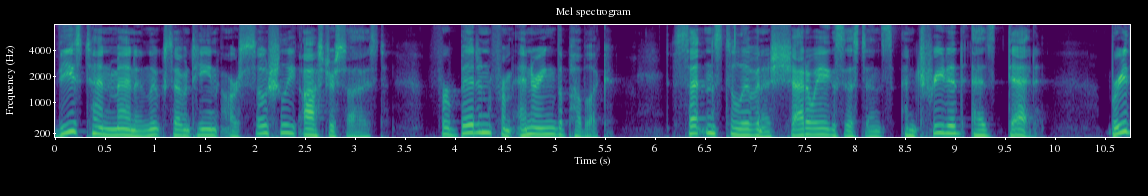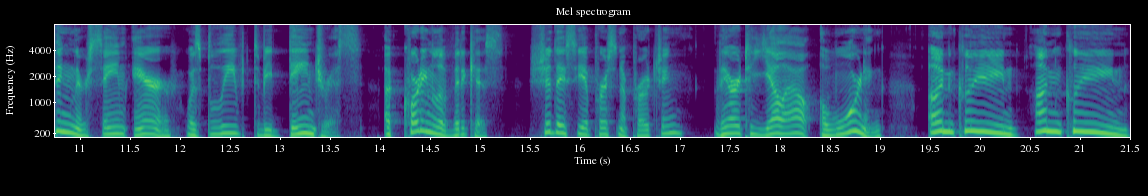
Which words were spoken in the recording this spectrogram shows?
These ten men in Luke 17 are socially ostracized, forbidden from entering the public, sentenced to live in a shadowy existence, and treated as dead. Breathing their same air was believed to be dangerous. According to Leviticus, should they see a person approaching, they are to yell out a warning unclean, unclean.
